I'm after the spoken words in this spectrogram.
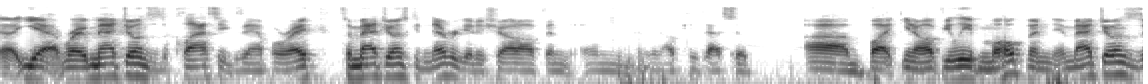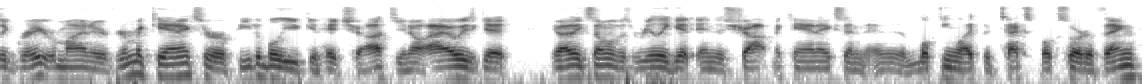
uh, yeah, right. Matt Jones is a classic example, right? So Matt Jones could never get a shot off and and you know contested. Um, but you know, if you leave them open, and Matt Jones is a great reminder. If your mechanics are repeatable, you can hit shots. You know, I always get, you know, I think some of us really get into shot mechanics and, and looking like the textbook sort of thing.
